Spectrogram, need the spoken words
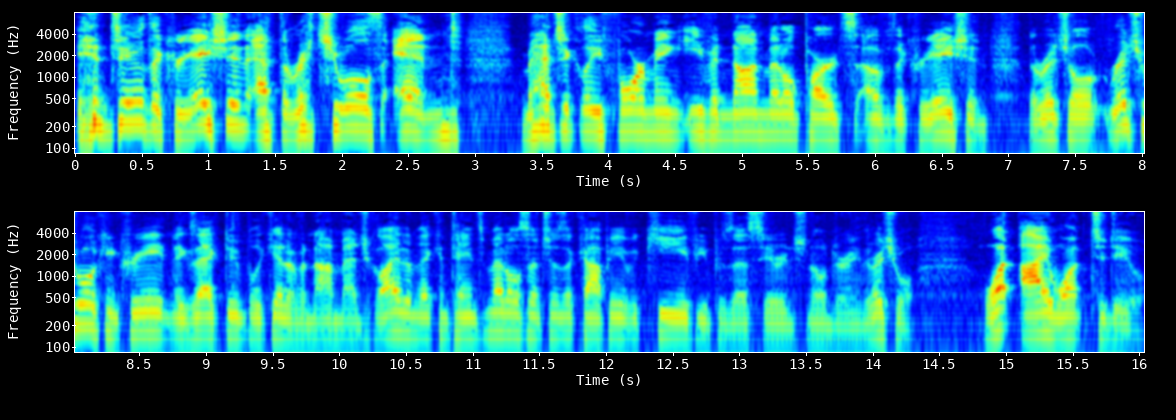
Into the creation at the ritual's end, magically forming even non-metal parts of the creation. The ritual ritual can create an exact duplicate of a non-magical item that contains metal, such as a copy of a key if you possess the original during the ritual. What I want to do,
